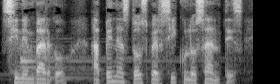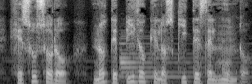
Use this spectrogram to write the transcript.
Sin embargo, apenas dos versículos antes, Jesús oró, no te pido que los quites del mundo,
